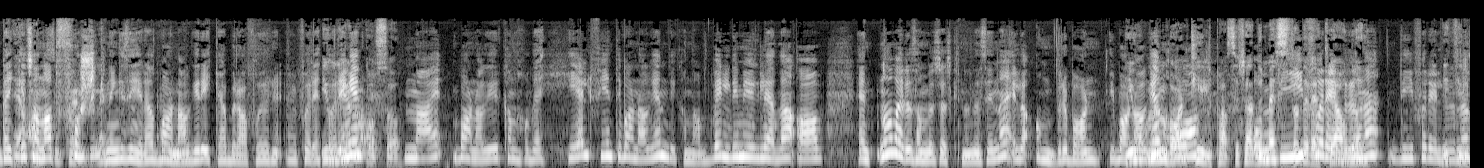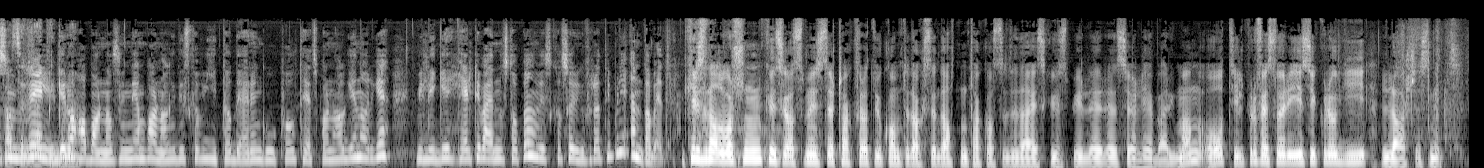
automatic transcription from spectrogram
Det er ikke ja, sånn at forskning sier at barnehager ikke er bra for, for ettåringer. Nei, barnehager kan ha det helt fint i barnehagen. De kan ha veldig mye glede av enten å være sammen med søsknene sine eller andre barn i barnehagen. Jo, men barn og, tilpasser seg det meste, og det vet vi alle. De foreldrene de som velger å ha barna sine i en barnehage, de skal vite at det er en god kvalitetsbarnehage i Norge. Vi ligger helt i verdenstoppen, og vi skal sørge for at de blir enda bedre. Kristin Halvorsen, kunnskapsminister, takk for at du kom til Dagsnytt 18. Takk også til deg, skuespiller Sølje Bergman, og til professor i psykologi Lars Smith.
